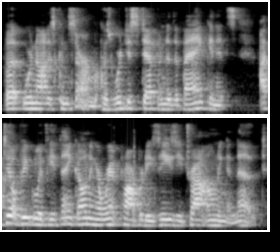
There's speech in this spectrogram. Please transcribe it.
but we're not as concerned because we're just stepping to the bank and it's I tell people if you think owning a rent property is easy, try owning a note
